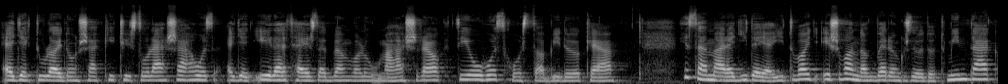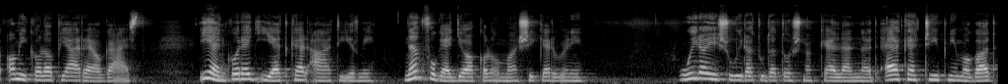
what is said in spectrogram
Egy-egy tulajdonság kicsiszolásához, egy-egy élethelyzetben való más reakcióhoz hosszabb idő kell. Hiszen már egy ideje itt vagy, és vannak berögződött minták, amik alapján reagálsz. Ilyenkor egy ilyet kell átírni. Nem fog egy alkalommal sikerülni. Újra és újra tudatosnak kell lenned, el kell csípni magad,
